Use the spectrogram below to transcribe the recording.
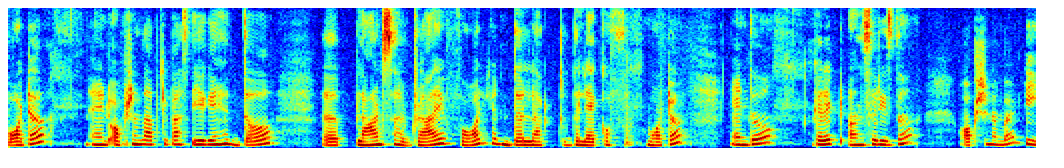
water and option आपके पास दिए गए हैं. The plants are dry for the the lack of water and the correct answer is the option number D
